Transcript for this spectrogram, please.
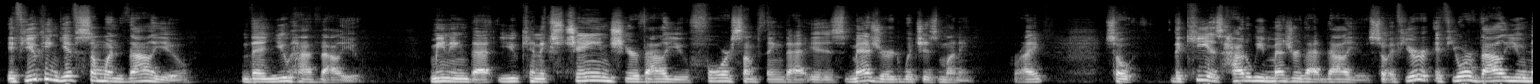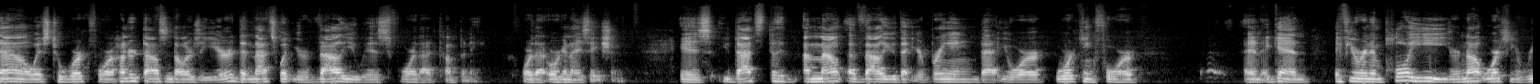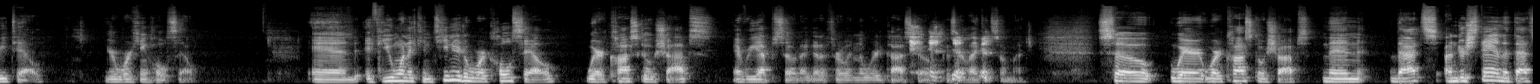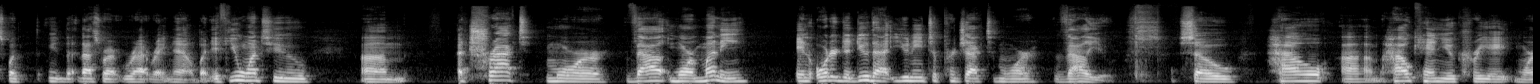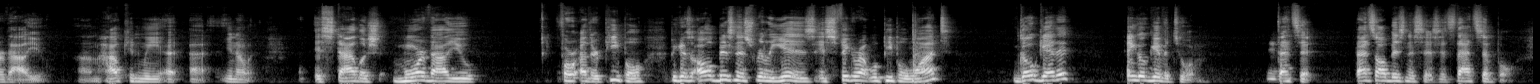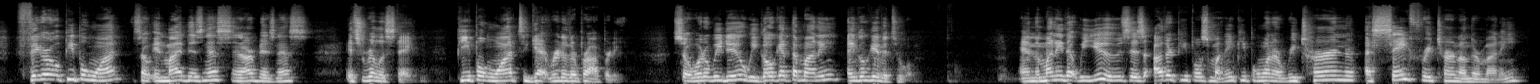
If you can give someone value, then you have value, meaning that you can exchange your value for something that is measured, which is money, right? So the key is how do we measure that value? So if your if your value now is to work for $100,000 a year, then that's what your value is for that company or that organization. Is that's the amount of value that you're bringing that you're working for. And again, if you're an employee, you're not working retail, you're working wholesale. And if you want to continue to work wholesale, where Costco shops, every episode I got to throw in the word Costco because I like it so much. So where where Costco shops, then that's understand that that's what that's where we're at right now. But if you want to um, attract more val more money, in order to do that, you need to project more value. So how um, how can you create more value? Um, how can we uh, uh, you know establish more value for other people? Because all business really is is figure out what people want, go get it, and go give it to them. Mm-hmm. That's it. That's all business is. It's that simple. Figure out what people want. So in my business, in our business, it's real estate. People want to get rid of their property. So what do we do? We go get the money and go give it to them. And the money that we use is other people's money. People want to return a safe return on their money.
